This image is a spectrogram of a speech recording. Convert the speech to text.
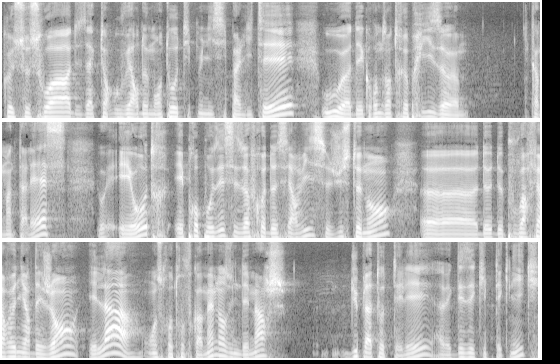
que ce soit des acteurs gouvernementaux type municipalité ou euh, des grandes entreprises comme un Thales et autres, et proposer ces offres de services justement de, pouvoir faire venir des gens. Et là, on se retrouve quand même dans une démarche du plateau de télé avec des équipes techniques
